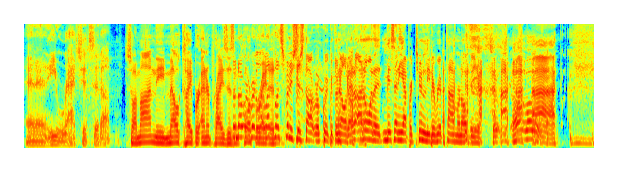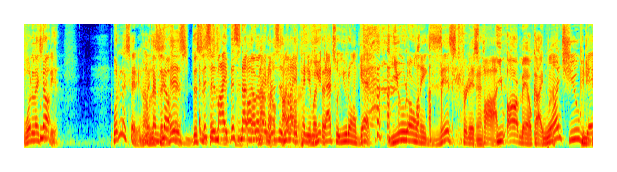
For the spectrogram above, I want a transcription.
and then he ratchets it up. So I'm on the Mel Kiper Enterprises So no, Roberto, Incorporated. let, us finish this thought real quick with Rinaldi. I don't, I don't want to miss any opportunity to rip Tom Rinaldi here. Hold- hold on. what did I say No. to you? What did I say to you? How No, this is did his. This this is his my this is not Oh, Mel no, no, Kiper. no. This is my don't- opinion with you- That's what you don't get. You don't exist for this pod. You are Mel Kiper. Once you Can you gave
